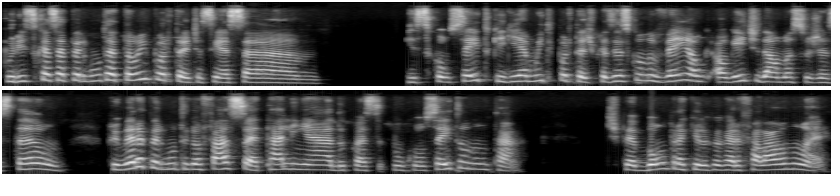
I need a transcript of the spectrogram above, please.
por isso que essa pergunta é tão importante, assim, essa esse conceito que guia é muito importante, porque às vezes quando vem alguém te dá uma sugestão, a primeira pergunta que eu faço é: tá alinhado com, essa, com o conceito ou não tá? Tipo, é bom para aquilo que eu quero falar ou não é?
